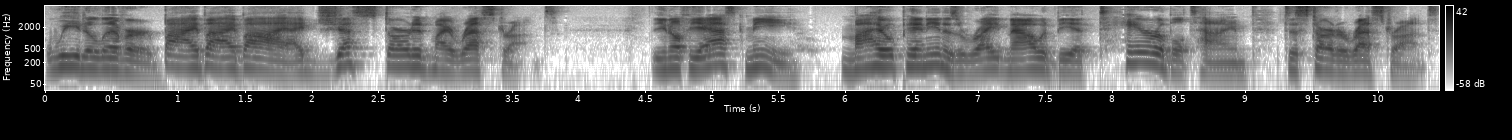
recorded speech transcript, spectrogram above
we deliver, buy, buy, buy. I just started my restaurant you know, if you ask me, my opinion is right now would be a terrible time to start a restaurant,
